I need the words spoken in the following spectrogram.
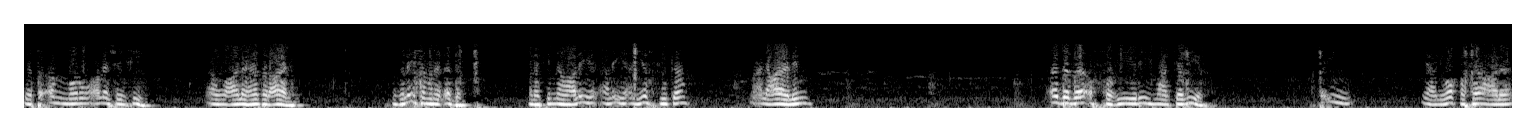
يتأمر على شيخه أو على هذا العالم. هذا ليس من الأدب ولكنه عليه, عليه أن يسلك مع العالم أدب الصغير مع الكبير. فإن يعني وقف على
